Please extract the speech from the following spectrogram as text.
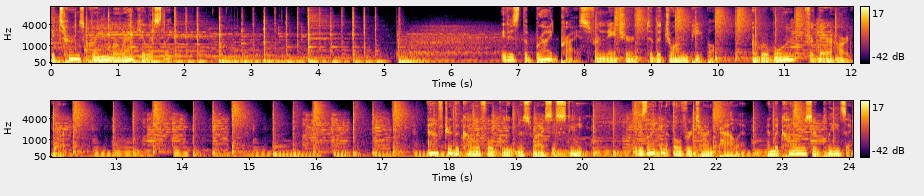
It turns green miraculously. It is the bride price from nature to the Zhuang people, a reward for their hard work. After the colorful glutinous rice is steamed, it is like an overturned palette, and the colors are pleasing.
